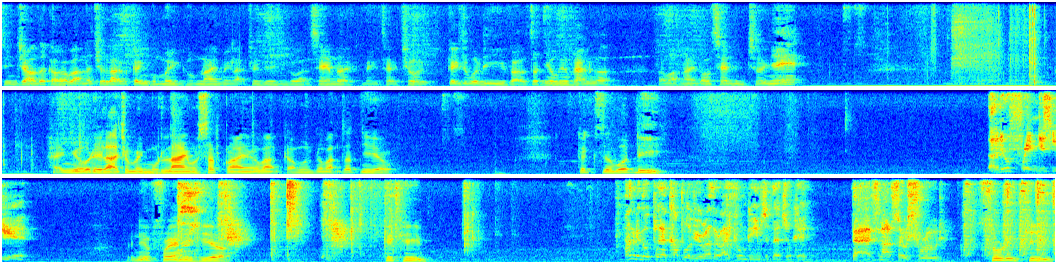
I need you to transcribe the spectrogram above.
Xin chào tất cả các bạn đã trở lại với kênh của mình. Hôm nay mình lại chơi game cho các bạn xem đây. Mình sẽ chơi kênh Body và rất nhiều game khác nữa. Các bạn hãy đón xem mình chơi nhé. Hãy nhớ để lại cho mình một like, một subscribe nha các bạn. Cảm ơn các bạn rất nhiều. Kích the Body A new friend is here. The new friend is here. Kick him. I'm gonna go play a couple of your other iPhone games if that's okay. That's not so shrewd. Shooting key.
